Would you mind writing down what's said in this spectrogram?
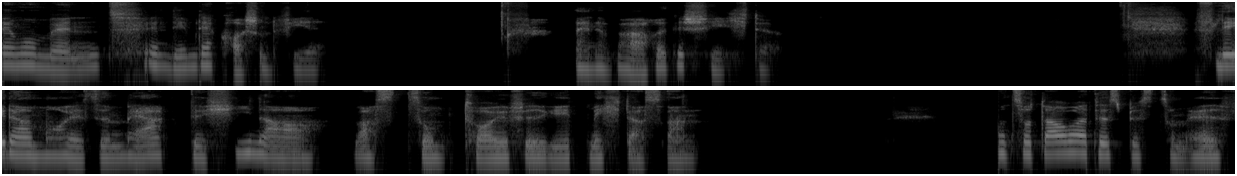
Der Moment, in dem der Groschen fiel. Eine wahre Geschichte. Fledermäuse, Märkte, China, was zum Teufel geht mich das an? Und so dauerte es bis zum 11.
